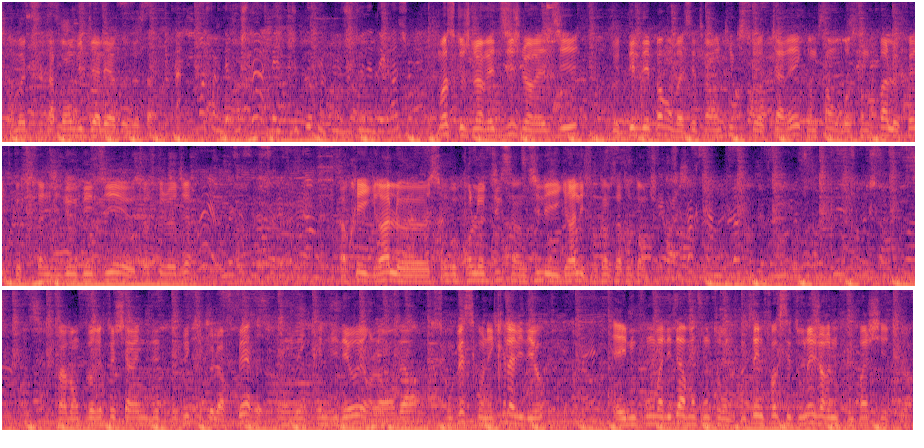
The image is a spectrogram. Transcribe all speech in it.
En mode si t'as pas envie d'y aller à cause de ça. Ah, moi ça me dérange pas, mais du coup c'est plus juste une intégration. Moi, ce que je leur ai dit, je leur ai dit que dès le départ, on va essayer de faire un truc qui soit carré, comme ça, on ressent pas le fait que ce soit une vidéo dédiée. euh, Tu vois ce que je veux dire? Ouais, mais ça c'est sûr et certain. Après, Igral, euh, si on veut prendre le deal, c'est un deal et Igral, ils font comme ça tout le temps. Peur que ça me bloque en fait On peut réfléchir à une idée de contenu qui peut leur plaire. On écrit une vidéo et on leur enverra. Ce qu'on fait, c'est qu'on écrit la vidéo et ils nous font valider avant qu'on tourne. Comme ça, une fois que c'est tourné, genre, ils nous font pas chier, tu vois.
